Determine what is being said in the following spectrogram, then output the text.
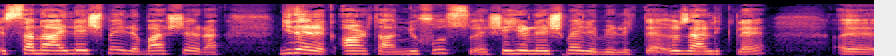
e, sanayileşmeyle başlayarak giderek artan nüfus ve şehirleşmeyle birlikte özellikle e,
